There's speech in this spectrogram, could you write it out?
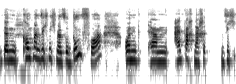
dann kommt man sich nicht mehr so dumm vor und ähm, einfach nach sich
